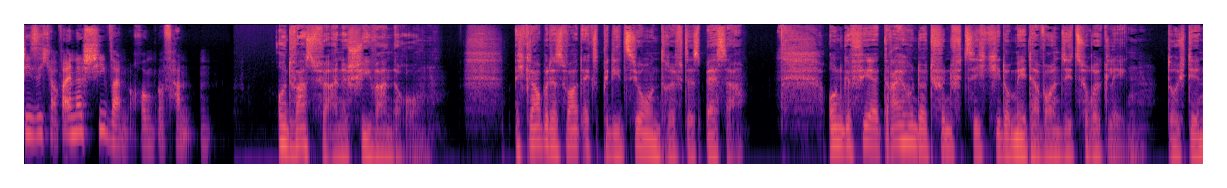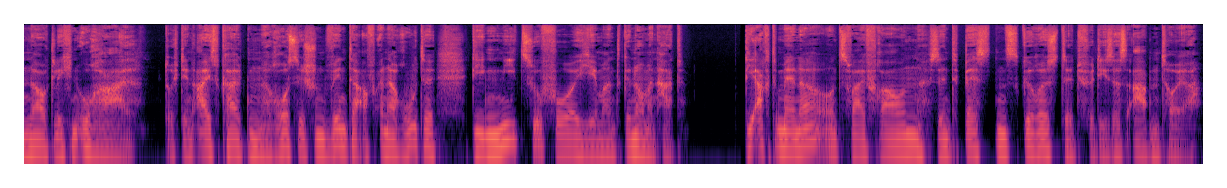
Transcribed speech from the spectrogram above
die sich auf einer Skiwanderung befanden. Und was für eine Skiwanderung. Ich glaube, das Wort Expedition trifft es besser. Ungefähr 350 Kilometer wollen sie zurücklegen. Durch den nördlichen Ural, durch den eiskalten russischen Winter auf einer Route, die nie zuvor jemand genommen hat. Die acht Männer und zwei Frauen sind bestens gerüstet für dieses Abenteuer.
